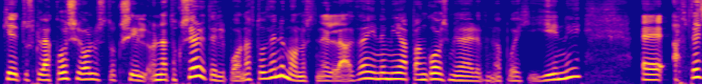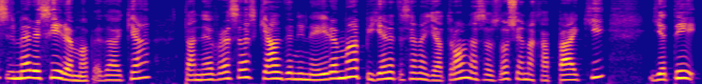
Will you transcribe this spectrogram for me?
και τους πλακώσει όλους το ξύλο. Να το ξέρετε λοιπόν, αυτό δεν είναι μόνο στην Ελλάδα, είναι μια παγκόσμια έρευνα που έχει γίνει. Ε, αυτές τις μέρες ήρεμα παιδάκια, τα νεύρα σας και αν δεν είναι ήρεμα πηγαίνετε σε ένα γιατρό να σας δώσει ένα χαπάκι γιατί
